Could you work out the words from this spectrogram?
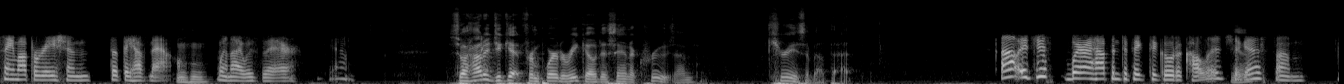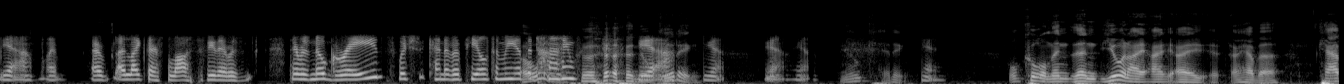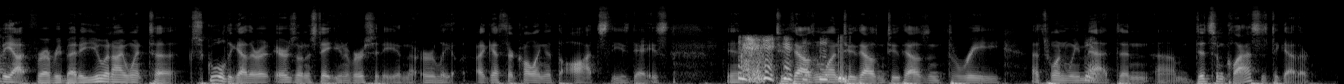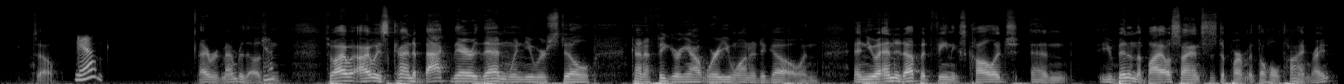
same operation that they have now Mm-hmm. when I was there. Yeah. So, how did you get from Puerto Rico to Santa Cruz? I'm curious about that. Uh, it's just where I happened to pick to go to college, Yeah. I guess. Um, yeah, I, I I like their philosophy. There was there was no grades, which kind of appealed to me at the Oh, time. no yeah, kidding. Yeah, yeah, yeah, No kidding. yeah. Well, cool. And then, then you and I, I, I, I have a caveat for everybody. You and I went to school together at Arizona State University in the early, I guess they're calling it the aughts these days. In 2001, 2000, 2003, that's when we met and um, did some classes together. So Yeah. I remember those. And so I, I was kind of back there then when you were still kind of figuring out where you wanted to go. And, and you ended up at Phoenix College and you've been in the biosciences department the whole time, right?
